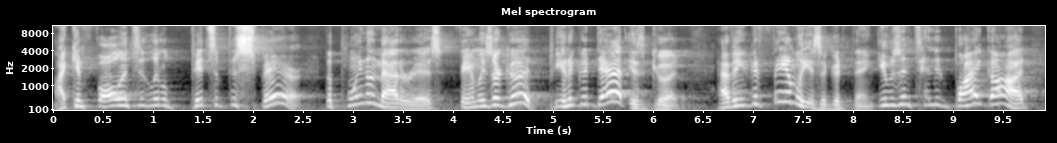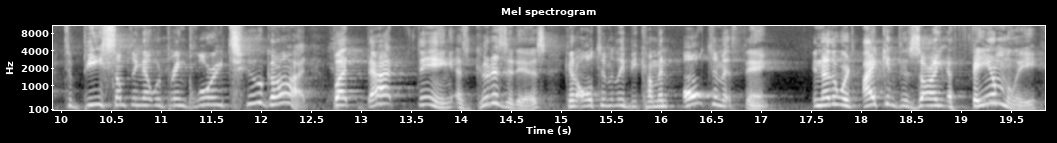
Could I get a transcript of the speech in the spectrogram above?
I can fall into little pits of despair. The point of the matter is, families are good. Being a good dad is good. Having a good family is a good thing. It was intended by God to be something that would bring glory to God. But that thing, as good as it is, can ultimately become an ultimate thing. In other words, I can design a family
